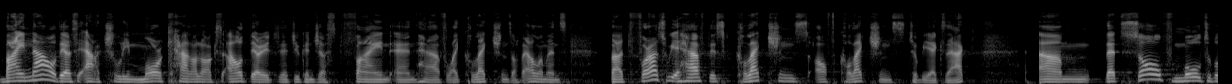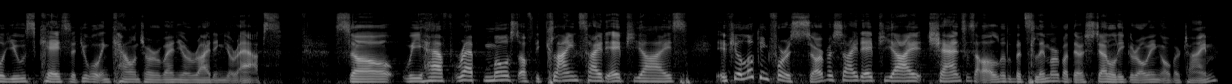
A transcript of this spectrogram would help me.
By now, there's actually more catalogs out there that you can just find and have like collections of elements. But for us, we have these collections of collections, to be exact, um, that solve multiple use cases that you will encounter when you're writing your apps. So we have wrapped most of the client-side APIs. If you're looking for a server-side API, chances are a little bit slimmer, but they're steadily growing over time.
